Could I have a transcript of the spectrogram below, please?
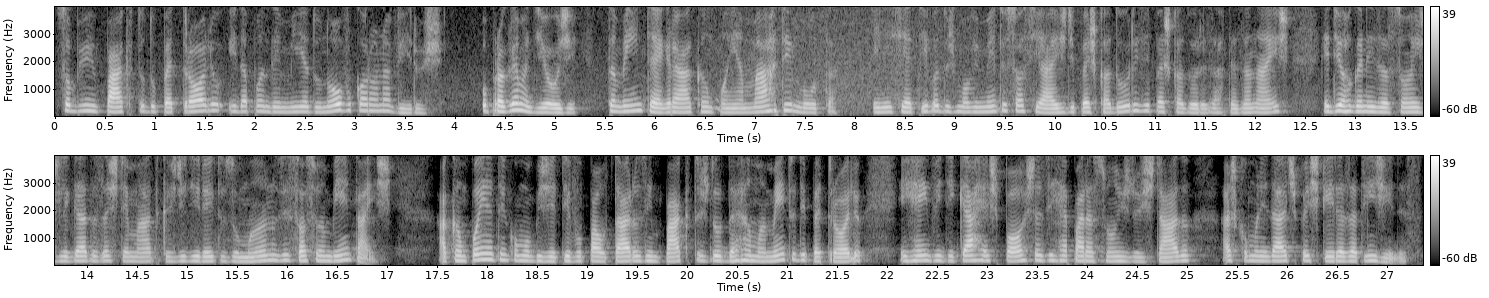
sob o impacto do petróleo e da pandemia do novo coronavírus. O programa de hoje também integra a campanha Mar de Luta, iniciativa dos movimentos sociais de pescadores e pescadoras artesanais e de organizações ligadas às temáticas de direitos humanos e socioambientais. A campanha tem como objetivo pautar os impactos do derramamento de petróleo e reivindicar respostas e reparações do Estado às comunidades pesqueiras atingidas.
